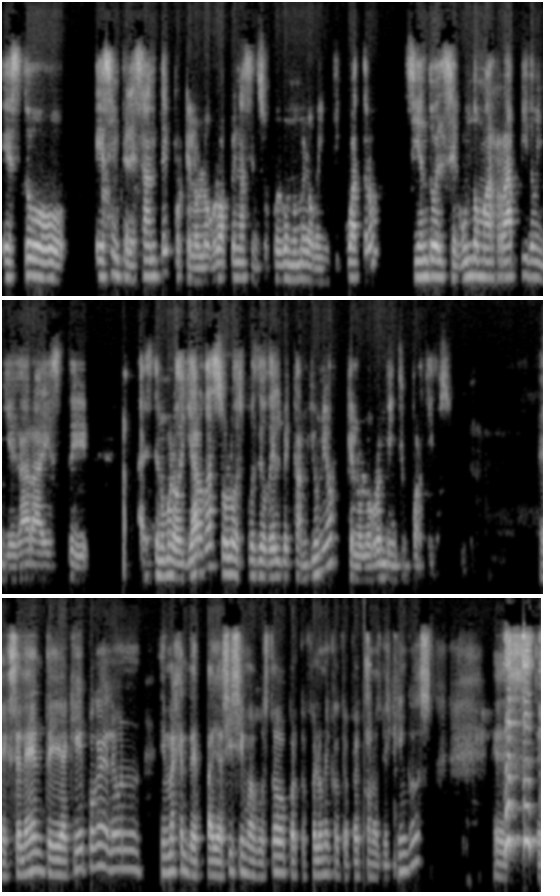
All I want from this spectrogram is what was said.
Esto es interesante porque lo logró apenas en su juego número 24, siendo el segundo más rápido en llegar a este, a este número de yardas, solo después de Odell Beckham Jr., que lo logró en 21 partidos. Excelente. Y aquí póngale una imagen de payasísimo a Gustavo porque fue el único que fue con los vikingos. Este,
